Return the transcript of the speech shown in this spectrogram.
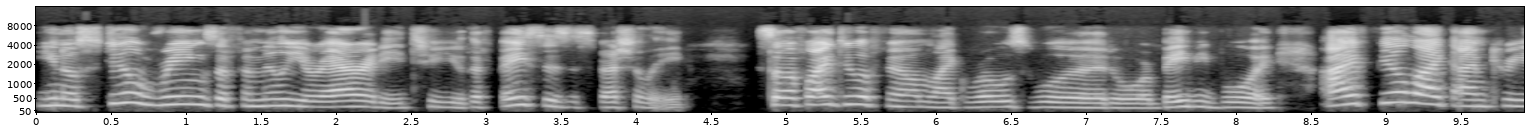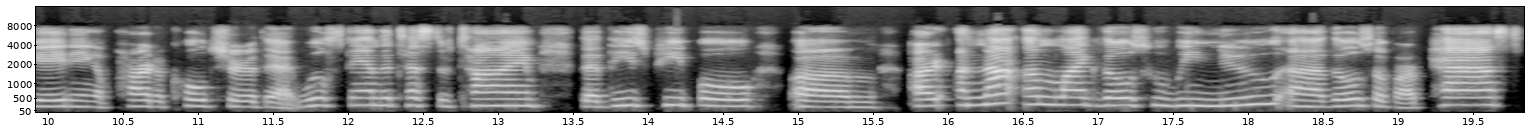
you know, still rings of familiarity to you. The faces especially. So if I do a film like Rosewood or Baby Boy, I feel like I'm creating a part of culture that will stand the test of time, that these people um, are, are, not unlike those who we knew, uh, those of our past,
